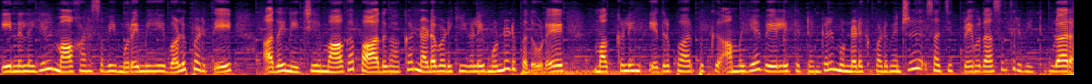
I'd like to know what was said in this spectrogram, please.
இந்நிலையில் மாகாண சபை முறைமையை வலுப்படுத்தி அதை நிச்சயமாக பாதுகாக்க நடவடிக்கைகளை முன்னெடுப்பதோடு மக்களின் எதிர்பார்ப்புக்கு அமைய வேலை திட்டங்கள் முன்னெடுக்கப்படும் என்று சஜித் பிரேமதாசன் தெரிவித்துள்ளார்.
